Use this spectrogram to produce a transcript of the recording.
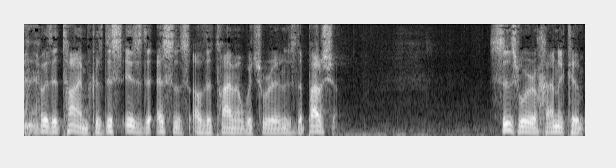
with the time, because this is the essence of the time in which we're in, is the Parsha. Since we're in Hanukkah,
